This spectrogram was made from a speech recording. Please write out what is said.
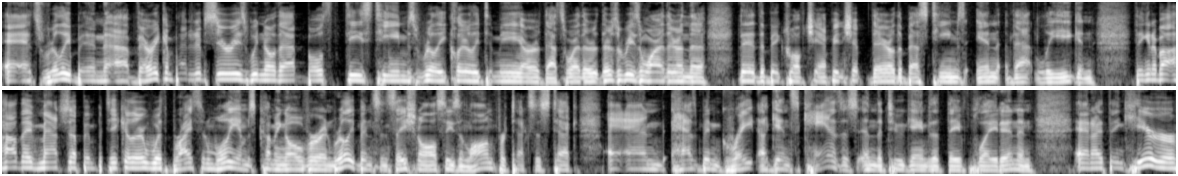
it's really been a very competitive series. We know that both these teams really clearly to me are. That's why there's a reason why why they're in the, the, the Big 12 championship. They're the best teams in that league. And thinking about how they've matched up in particular with Bryson Williams coming over and really been sensational all season long for Texas Tech and has been great against Kansas in the two games that they've played in. And and I think here,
